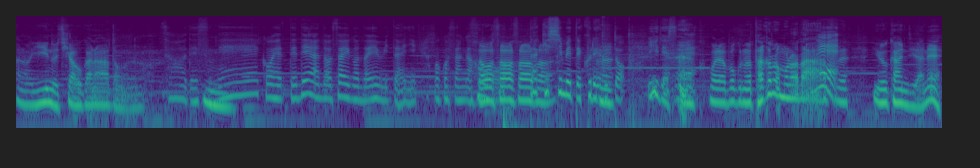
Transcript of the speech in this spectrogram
あのいいの違うかなと思うそうですね、こうやってねあの最後の絵みたいにお子さんが本を抱きそしめてくれるといいですね。うこれは僕の宝物だね。っていう感じやね。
